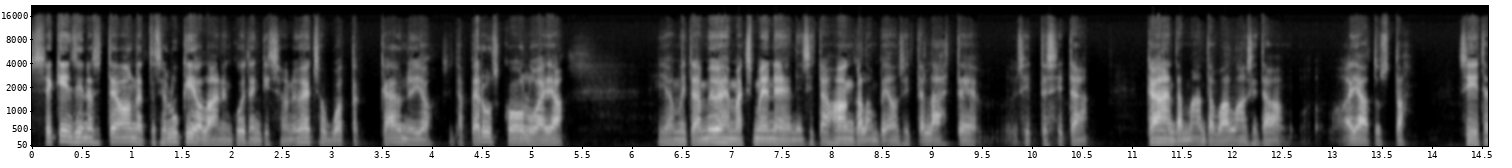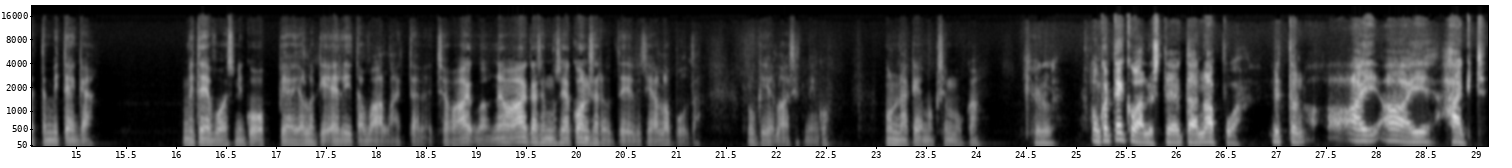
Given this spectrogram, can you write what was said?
sekin siinä sitten on, että se lukiolainen kuitenkin se on yhdeksän vuotta käynyt jo sitä peruskoulua ja, ja mitä myöhemmäksi menee, niin sitä hankalampi on sitten lähteä sitten sitä kääntämään tavallaan sitä ajatusta siitä, että mitenkä, miten voisi niin oppia jollakin eri tavalla. Että, että se on, ne on aika semmoisia konservatiivisia lopulta lukiolaiset niin kuin mun näkemyksen mukaan. Kyllä. Onko tekoälystä jotain apua? Nyt on AI, AI hacked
